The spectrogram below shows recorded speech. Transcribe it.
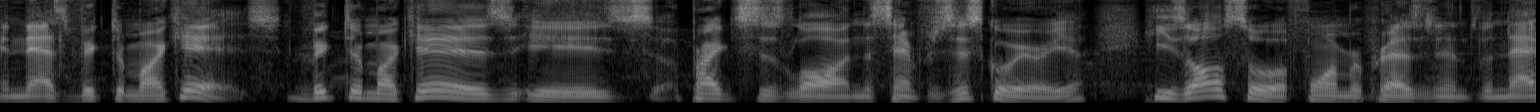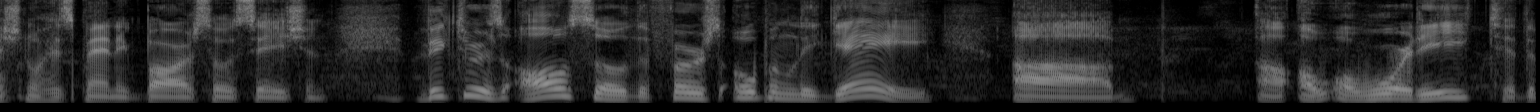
and that's Victor Marquez. Victor Marquez is practices law in the San Francisco area. He's also a former president of the National Hispanic Bar Association. Victor is also the first openly gay uh, uh, awardee, to the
